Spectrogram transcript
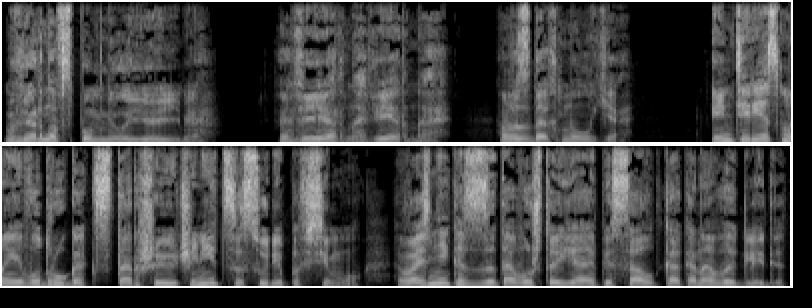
Верно вспомнил ее имя?» «Верно, верно. — вздохнул я. Интерес моего друга к старшей ученице, судя по всему, возник из-за того, что я описал, как она выглядит,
